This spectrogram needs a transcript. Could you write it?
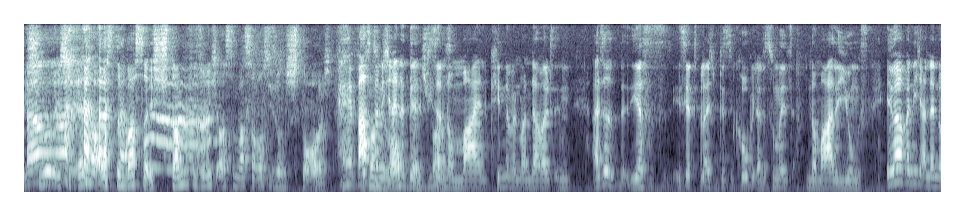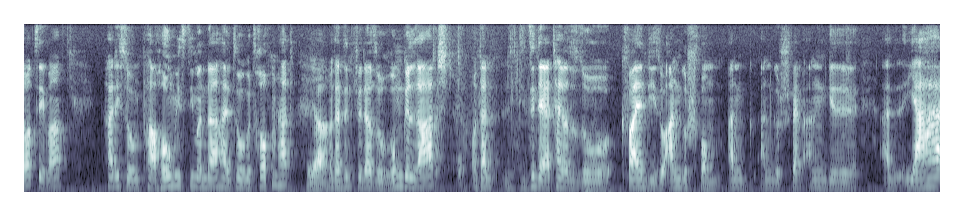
Ich schwöre, ich renne aus dem Wasser. Ich stampfe so richtig aus dem Wasser raus wie so ein Storch. Hä, warst du nicht einer der, dieser normalen Kinder, wenn man damals in. Also, ja, das ist, ist jetzt vielleicht ein bisschen komisch, also zumindest normale Jungs. Immer wenn ich an der Nordsee war, hatte ich so ein paar Homies, die man da halt so getroffen hat. Ja. Und dann sind wir da so rumgelatscht und dann die sind ja teilweise so Quallen, die so angeschwommen, an, angeschwemmt, ange. An, ja,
